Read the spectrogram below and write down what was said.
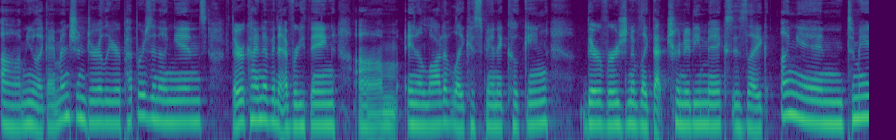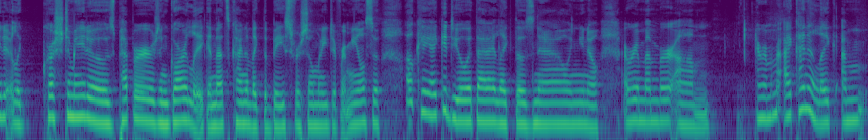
Um, you know, like I mentioned earlier, peppers and onions, they're kind of in everything. Um, in a lot of like Hispanic cooking, their version of like that Trinity mix is like onion, tomato, like crushed tomatoes, peppers, and garlic, and that's kind of like the base for so many different meals. So, okay, I could deal with that. I like those now, and you know, I remember. Um, I remember I kind of like I'm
